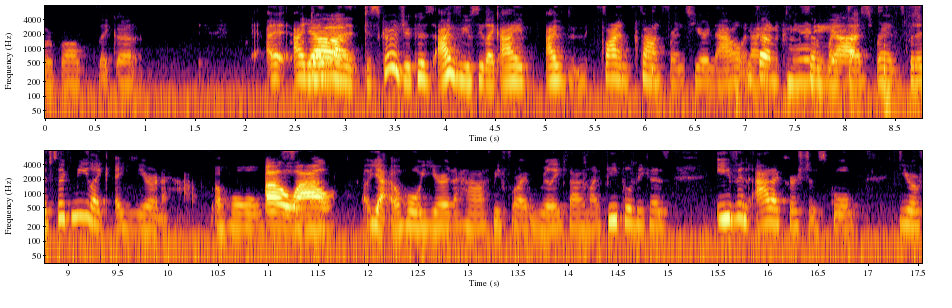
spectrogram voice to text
or blah like a I, I don't want to discourage you because obviously like I I've found found friends here now and You I found a some of my yeah. best friends but it took me like a year and a half a whole Oh wow. uh, yeah a whole year and a half before I really found my people because even at a Christian school your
